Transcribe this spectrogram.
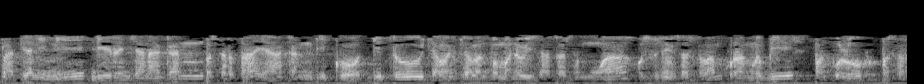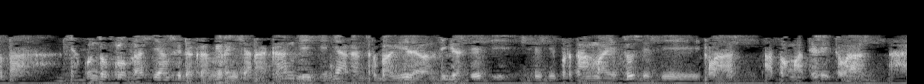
pelatihan ini direncanakan peserta yang akan ikut itu calon-calon pemandu wisata semua, khususnya wisata selam kurang lebih 40 peserta. Untuk lokasi yang sudah kami rencanakan, sini akan terbagi dalam tiga sesi. Sesi pertama itu sesi kelas atau materi kelas. Nah,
